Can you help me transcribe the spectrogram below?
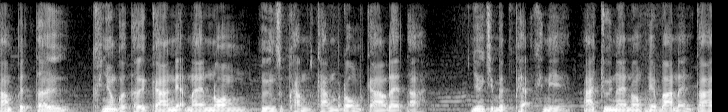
តាមពិតទៅខ្ញុំក៏ត្រូវការអ្នកណែនាំរឿងសំខាន់សំខាន់ម្ដងម្កាលដែរតាយើងជាមិត្តភក្តិគ្នាអាចជួយណែនាំគ្នាបានដែរតែ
